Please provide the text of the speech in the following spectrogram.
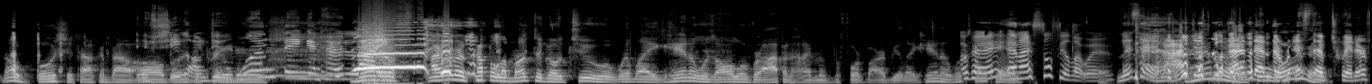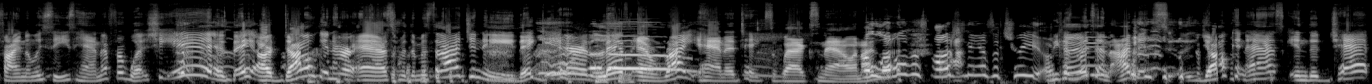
No bullshit talking about. If oh, she gonna do one thing in her life, I remember a couple of months ago too, where like Hannah was all over Oppenheimer before Barbie. Like Hannah, what okay, of- and I still feel that way. Listen, I'm just Hannah, glad that the rest what? of Twitter finally sees Hannah for what she is. They are dogging her ass for the misogyny. They get her left and right. Hannah takes wax now, and A I love little misogyny is a treat. Okay, because listen, I've been y'all can ask in the chat.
